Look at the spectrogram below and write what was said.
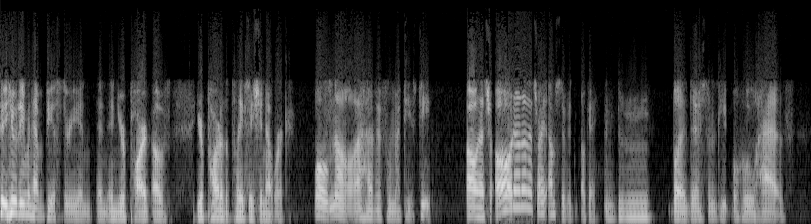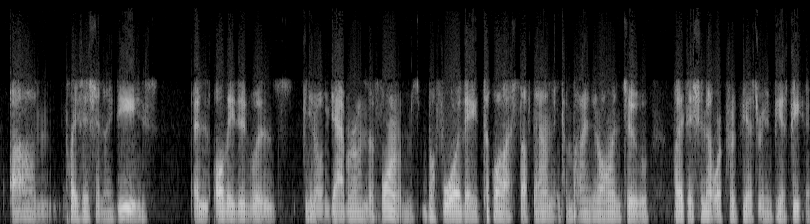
you would even have a PS3, and, and, and you're part of you're part of the PlayStation Network. Well, no, I have it for my PSP. Oh, that's oh no no that's right. I'm stupid. Okay. But there's some people who have um, PlayStation IDs, and all they did was, you know, yabber on the forums before they took all that stuff down and combined it all into PlayStation Network for PS3 and PSP.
